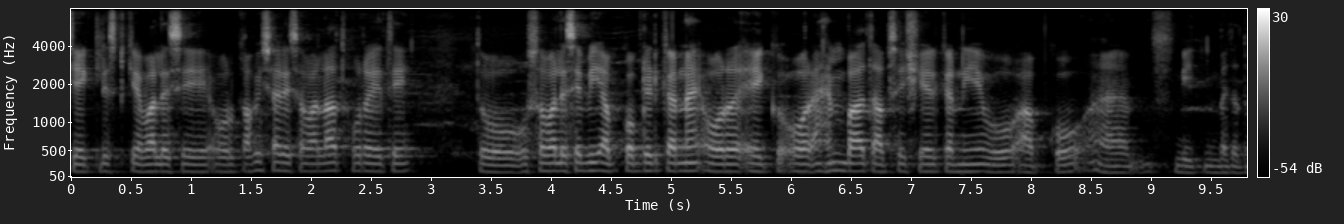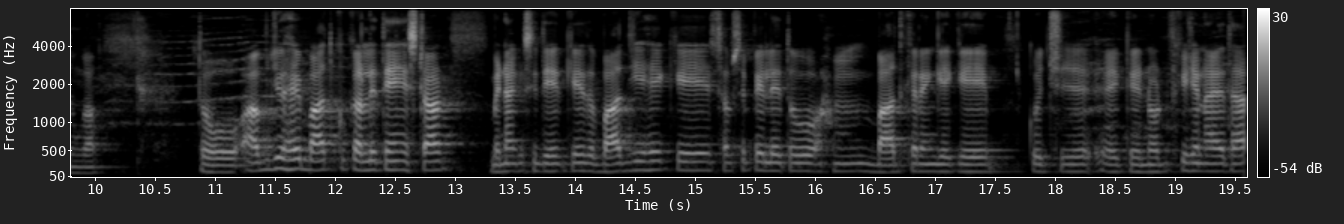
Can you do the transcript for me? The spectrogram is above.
चेक लिस्ट के हवाले से और काफ़ी सारे सवाल हो रहे थे। तो उस हवाले से भी आपको अपडेट करना है और एक और अहम बात आपसे शेयर करनी है, वो आपको बीच में बता दूँगा। तो अब जो है बात को कर लेते हैं स्टार्ट, बिना किसी देर के। तो बात ये है कि सबसे पहले तो हम बात करेंगे कि कुछ एक नोटिफिकेशन आया था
